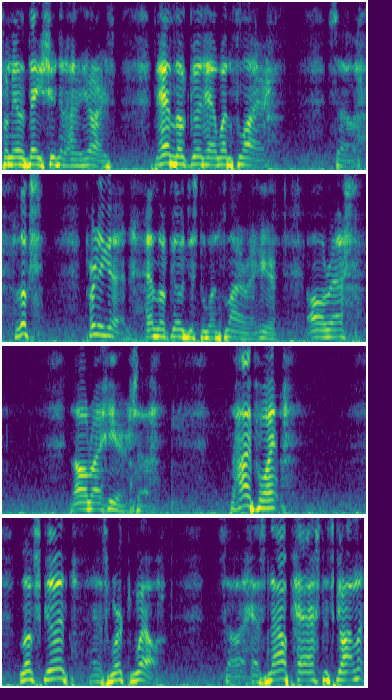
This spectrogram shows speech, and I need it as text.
from the other day shooting at 100 yards. The head looked good, had one flyer. So, looks pretty good. Head looked good, just the one flyer right here. All rest, and all right here. So, the Hi-Point looks good, and it's worked well. So, it has now passed its gauntlet,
